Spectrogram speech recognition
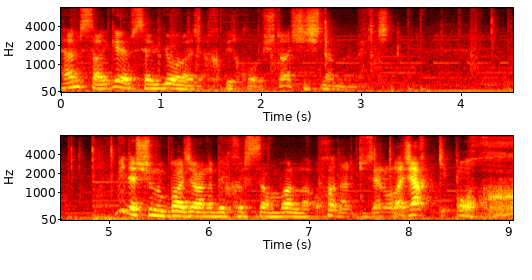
Hem saygı hem sevgi olacak bir koğuşta şişlenmemek için. Bir de şunun bacağını bir kırsam valla o kadar güzel olacak ki. Oh.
